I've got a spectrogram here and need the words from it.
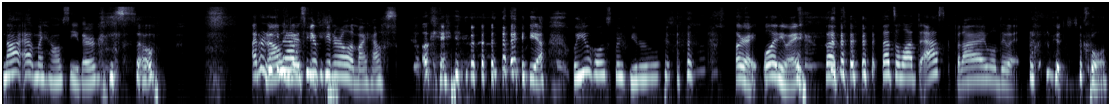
Not at my house either. so I don't You know. can You have guys your think- funeral at my house. Okay. yeah. Will you host my funeral? All right. Well, anyway. That's a lot to ask, but I will do it. cool.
